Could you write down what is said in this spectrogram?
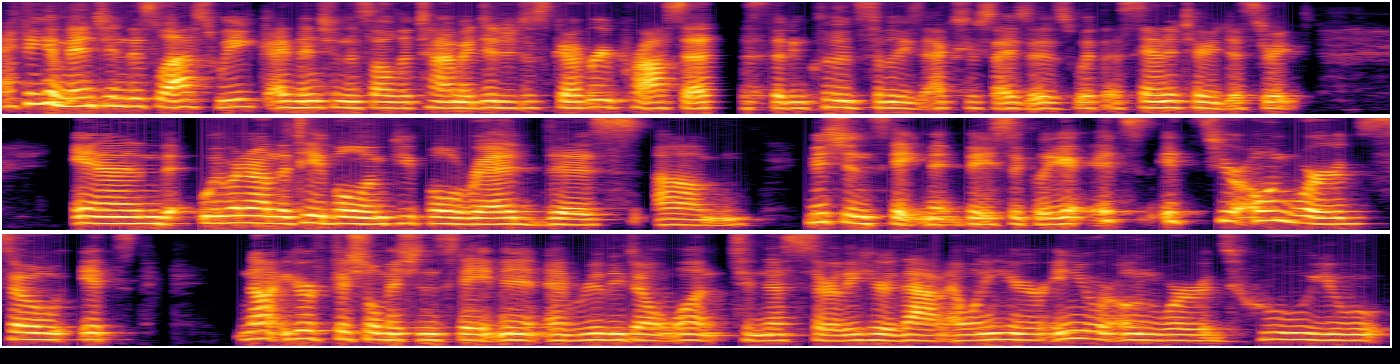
I think I mentioned this last week, I mention this all the time. I did a discovery process that includes some of these exercises with a sanitary district. And we went around the table and people read this um, mission statement basically it's it's your own words so it's not your official mission statement i really don't want to necessarily hear that i want to hear in your own words who you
